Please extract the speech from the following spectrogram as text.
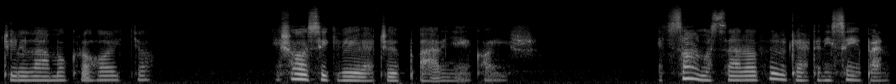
csillámokra hajtja, és alszik véle csöpp árnyéka is. Egy szalmasszállal fölkelteni szépen,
